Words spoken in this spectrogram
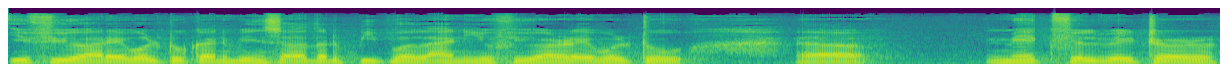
if you are able to convince other people and if you are able to uh, make feel better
